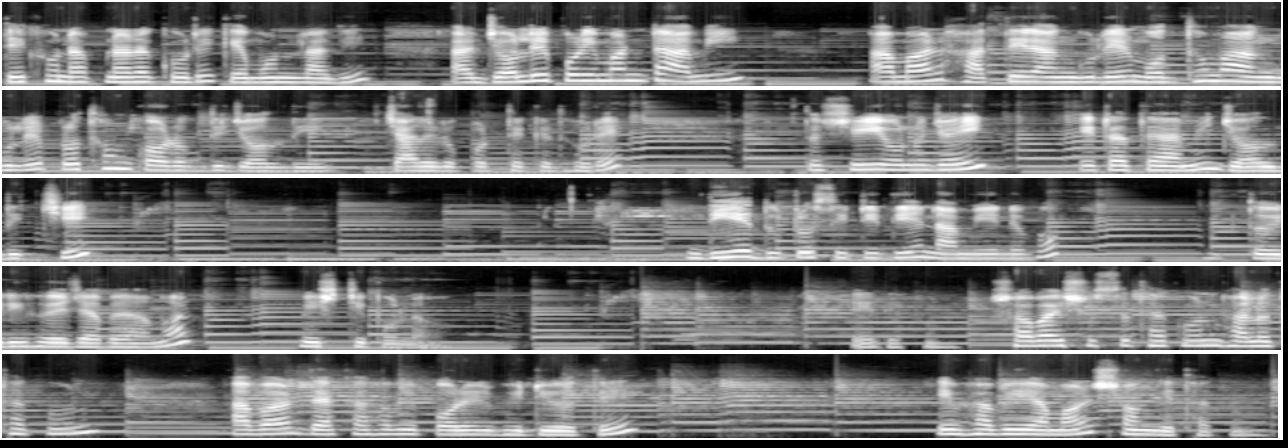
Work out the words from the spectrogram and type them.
দেখুন আপনারা করে কেমন লাগে। আর জলের পরিমাণটা আমি আমার হাতের আঙ্গুলের, মধ্যমা আঙ্গুলের প্রথম কর অব্দি জল দিই, চালের উপর থেকে ধরে। তো সেই অনুযায়ী এটাতে আমি জল দিচ্ছি। দিয়ে দুটো সিটি দিয়ে নামিয়ে নেব। তৈরি হয়ে যাবে আমার মিষ্টি পোলাও। এই দেখুন, সবাই সুস্থ থাকুন, ভালো থাকুন। আবার দেখা হবে পরের ভিডিওতে। এভাবেই আমার সঙ্গে থাকুন।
